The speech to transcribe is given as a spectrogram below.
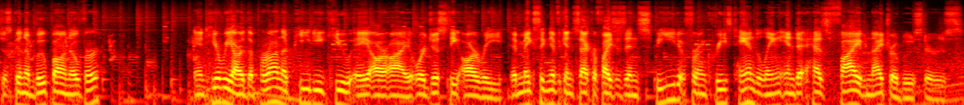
Just gonna boop on over. And here we are, the Piranha PDQ-ARI, or just the RE. It makes significant sacrifices in speed for increased handling, and it has 5 nitro boosters.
